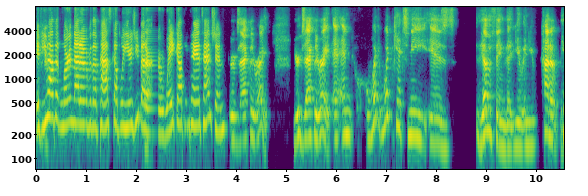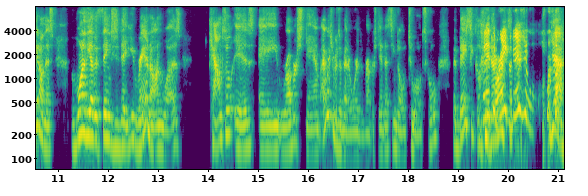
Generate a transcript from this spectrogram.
If you haven't learned that over the past couple years you better wake up and pay attention. You're exactly right. You're exactly right. And, and what what gets me is the other thing that you and you kind of hit on this one of the other things that you ran on was council is a rubber stamp. I wish it was a better word than rubber stamp. That seems old, too old school. But basically, but it's a great some, visual. yeah,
